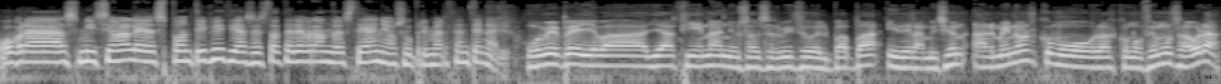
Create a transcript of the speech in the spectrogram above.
Obras Misionales Pontificias está celebrando este año su primer centenario. UMP lleva ya 100 años al servicio del Papa y de la misión, al menos como las conocemos ahora,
